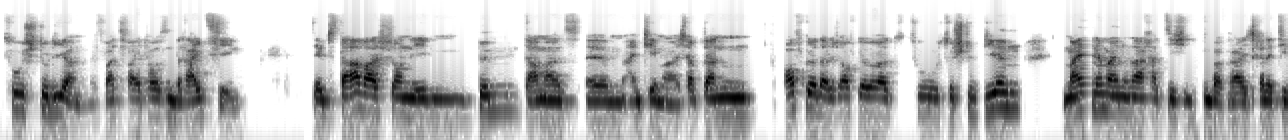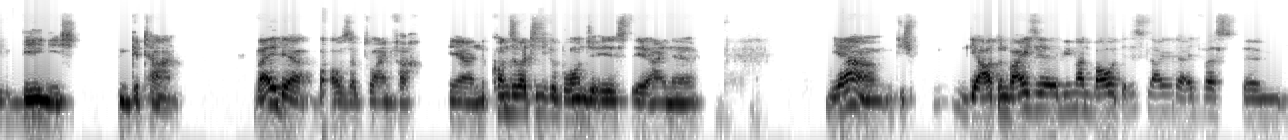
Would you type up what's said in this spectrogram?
zu studieren, das war 2013. Selbst da war schon eben BIM damals ähm, ein Thema. Ich habe dann aufgehört, dadurch aufgehört zu, zu studieren. Meiner Meinung nach hat sich in diesem Bereich relativ wenig getan, weil der Bausektor einfach eher eine konservative Branche ist, eher eine, ja, die, die Art und Weise, wie man baut, das ist leider etwas ähm,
